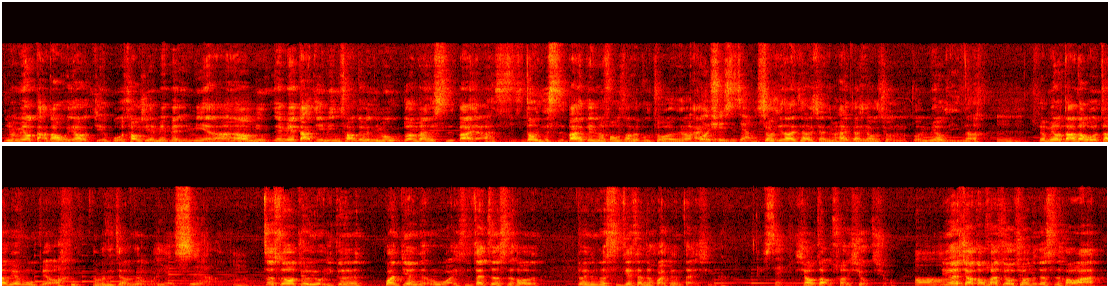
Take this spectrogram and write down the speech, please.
你们没有打到我要的结果，朝鲜也没被你灭了，然后明也没打进明朝，等于你们武断派的失败啊，都已经失败了，给你们封赏是不错了，然后还或许是这样，秀吉他这样想，你们还敢要求那么多？你没有赢啊，嗯，就没有达到我的战略目标，他们是这样认为。也是啊，嗯，这时候就有一个关键人物啊，也是在这时候对那个石田三成怀恨在心啊。谁？小早川秀秋。哦，因为小早川秀秋那个时候啊。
